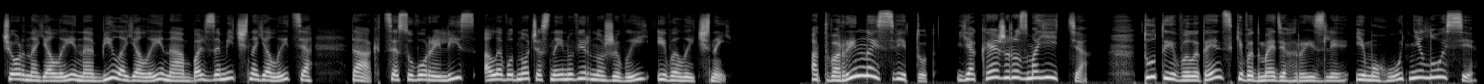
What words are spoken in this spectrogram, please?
чорна ялина, біла ялина, бальзамічна ялиця. Так, це суворий ліс, але водночас неймовірно живий і величний. А тваринний світ тут яке ж розмаїття? Тут і велетенські ведмеді гризлі, і могутні лосі,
